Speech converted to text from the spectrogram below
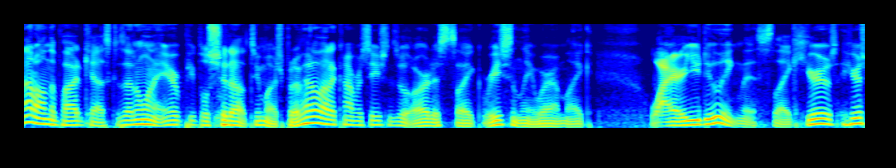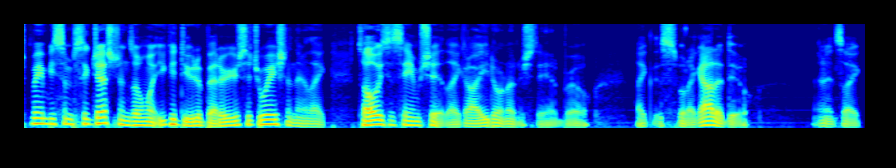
not on the podcast because i don't want to air people's shit out too much but i've had a lot of conversations with artists like recently where i'm like why are you doing this? Like here's here's maybe some suggestions on what you could do to better your situation. They're like it's always the same shit like oh you don't understand bro. Like this is what i gotta do. And it's like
